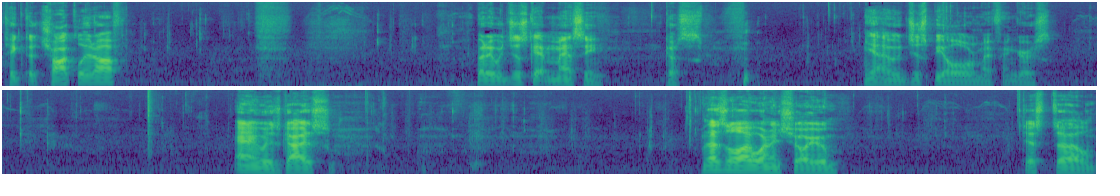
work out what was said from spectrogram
take the chocolate off, but it would just get messy because yeah, it would just be all over my fingers. Anyways, guys, that's all I want to show you. Just the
